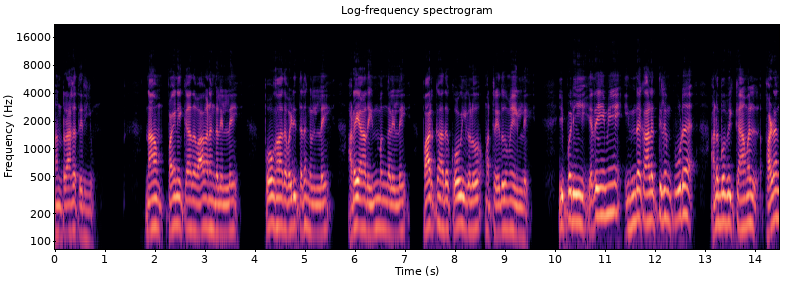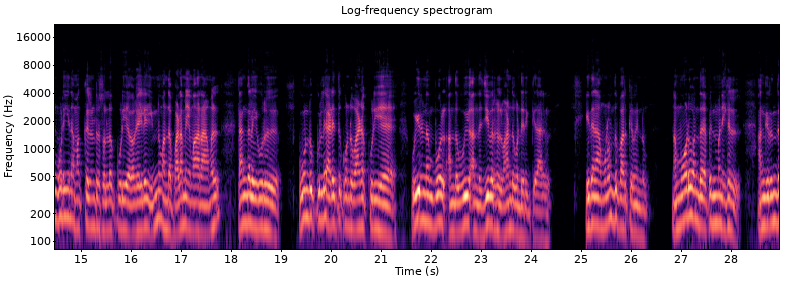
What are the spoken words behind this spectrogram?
நன்றாக தெரியும். நாம் பயணிக்காத வாகனங்கள் இல்லை போகாத வழித்தடங்கள் இல்லை அடையாத இன்பங்கள் இல்லை பார்க்காத கோவில்களோ மற்ற எதுவுமே இல்லை. இப்படி எதையுமே இந்த காலத்திலும் கூட அனுபவிக்காமல் பழங்குடியின மக்கள் என்று சொல்லக்கூடிய வகையிலே இன்னும் அந்த பழமை மாறாமல் தங்களை ஒரு கூண்டுக்குள்ளே அடைத்து கொண்டு வாழக்கூடிய உயிரினம் போல் அந்த உயிர் அந்த ஜீவர்கள் வாழ்ந்து கொண்டிருக்கிறார்கள். இதை நாம் உணர்ந்து பார்க்க வேண்டும். நம்மோடு வந்த பெண்மணிகள் அங்கிருந்த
